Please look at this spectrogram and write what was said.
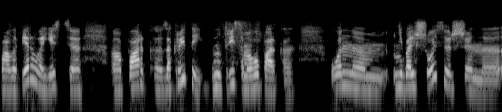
Павла Первого есть э, парк закрытый внутри самого парка он эм, небольшой совершенно,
